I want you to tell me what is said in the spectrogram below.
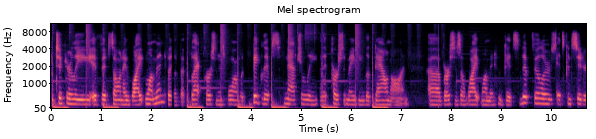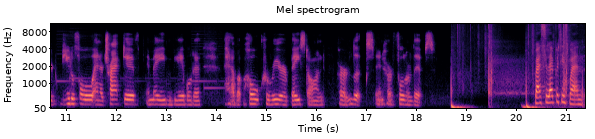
particularly if it's on a white woman. But if a black person is born with big lips, naturally that person may be looked down on. Uh, versus a white woman who gets lip fillers. It's considered beautiful and attractive and may even be able to have a whole career based on her looks and her fuller lips. Where celebrities went,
